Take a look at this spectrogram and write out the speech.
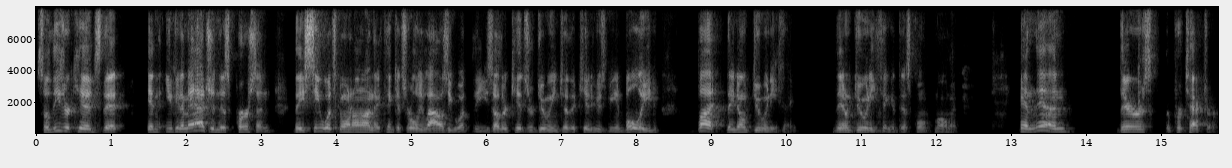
So these are kids that and you can imagine this person, they see what's going on, they think it's really lousy what these other kids are doing to the kid who's being bullied, but they don't do anything. They don't do anything at this point, moment. And then there's the protector.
